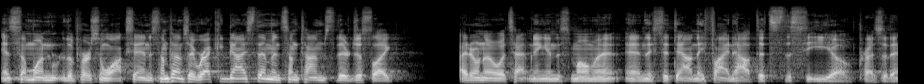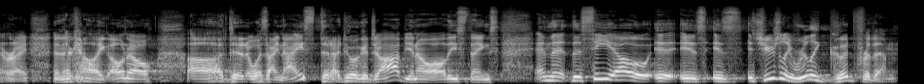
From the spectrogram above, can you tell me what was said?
and someone, the person walks in, and sometimes they recognize them, and sometimes they're just like, I don't know what's happening in this moment. And they sit down, they find out that's the CEO, president, right? And they're kind of like, oh no, uh, did, was I nice? Did I do a good job? You know, all these things. And the, the CEO is, is, is usually really good for them.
